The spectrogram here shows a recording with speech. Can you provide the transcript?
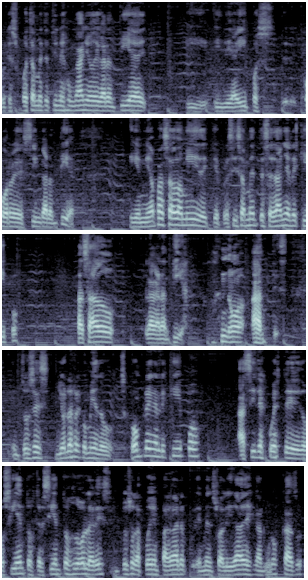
porque supuestamente tienes un año de garantía y, de ahí pues corre sin garantía. Y me ha pasado a mí de que precisamente se daña el equipo pasado la garantía, no antes. Entonces yo les recomiendo, compren el equipo, así les cueste 200, 300 dólares, incluso la pueden pagar en mensualidades en algunos casos,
